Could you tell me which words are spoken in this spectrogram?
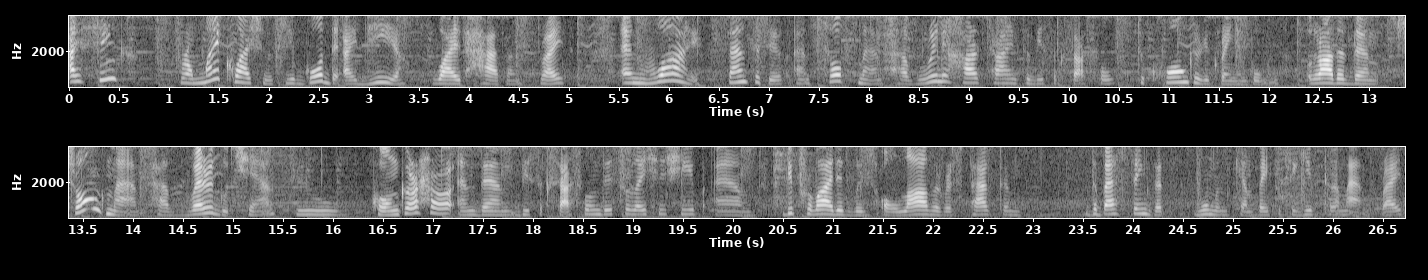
I think from my questions you got the idea why it happens, right? And why sensitive and soft men have really hard time to be successful to conquer Ukrainian women, rather than strong men have very good chance to conquer her and then be successful in this relationship and be provided with all love and respect and the best thing that woman can basically give to a man, right?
